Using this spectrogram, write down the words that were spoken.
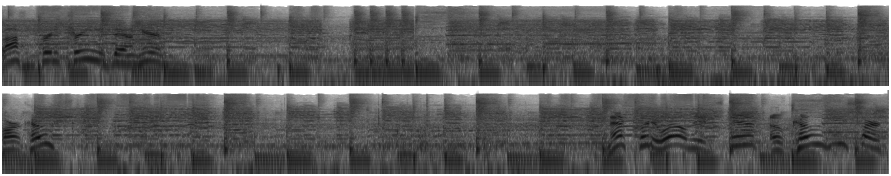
Lots of pretty trees down here. Park Coast. And that's pretty well the extent of Cozy Circle.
